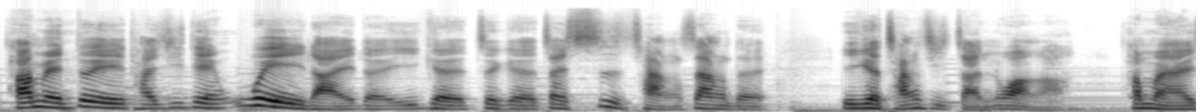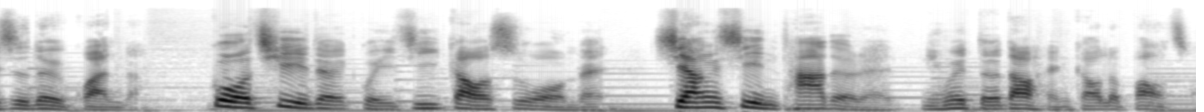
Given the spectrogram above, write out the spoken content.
他们对台积电未来的一个这个在市场上的一个长期展望啊，他们还是乐观的。过去的轨迹告诉我们，相信他的人，你会得到很高的报酬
